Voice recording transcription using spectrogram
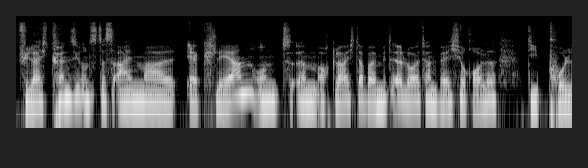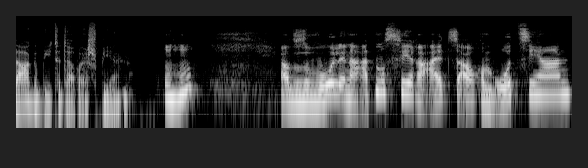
Vielleicht können Sie uns das einmal erklären und ähm, auch gleich dabei miterläutern, welche Rolle die Polargebiete dabei spielen. Mhm. Also sowohl in der Atmosphäre als auch im Ozean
